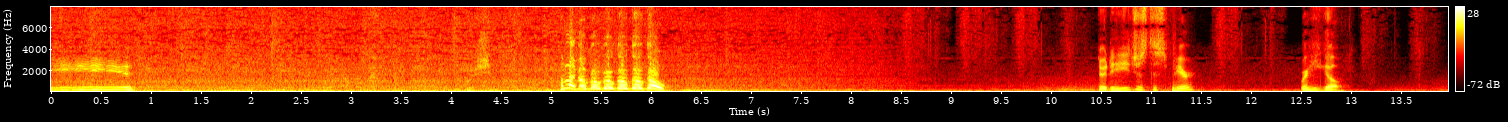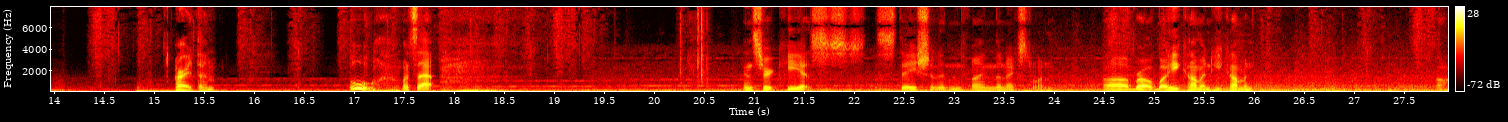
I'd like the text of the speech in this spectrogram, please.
Oh. Come on, go, go, go, go, go, go! Dude, did he just disappear? Where'd he go? Alright then. Ooh, what's that? Insert key at station and find the next one. Uh, bro, but he coming, he coming. Oh,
